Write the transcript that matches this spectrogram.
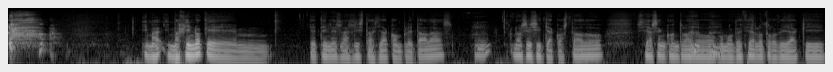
Imagino que, que tienes las listas ya completadas. No sé si te ha costado, si has encontrado, como decía el otro día aquí,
